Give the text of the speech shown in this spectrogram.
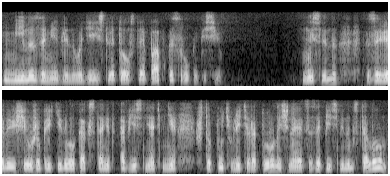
мина замедленного действия, толстая папка с рукописью. Мысленно заведующий уже прикидывал, как станет объяснять мне, что путь в литературу начинается за письменным столом,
